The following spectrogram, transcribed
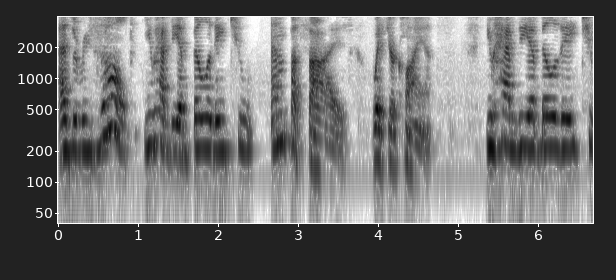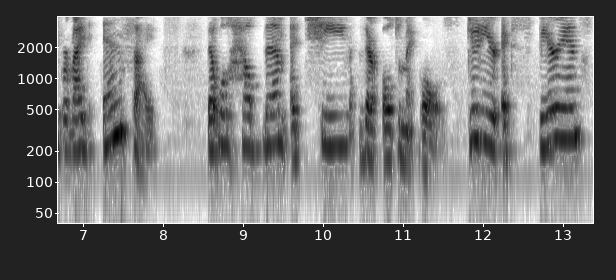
As a result, you have the ability to empathize with your clients. You have the ability to provide insights that will help them achieve their ultimate goals. Due to your experience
